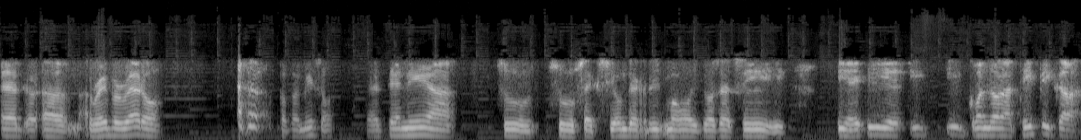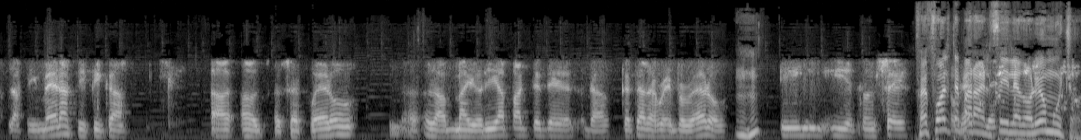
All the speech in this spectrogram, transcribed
eh, ah, Ray Barreto, con permiso, él tenía su, su sección de ritmo y cosas así. Y, y, y, y- y cuando la típica, la primera típica, ah, se fueron la mayoría parte de la orquesta de Ray Barreto. Ujú. Y, y entonces... Fue fuerte para él, sí, le dolió mucho.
